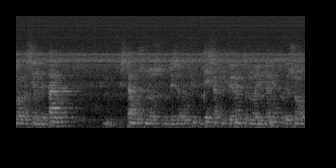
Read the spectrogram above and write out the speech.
por acción de pago, estamos nos desaficionamentos no ayuntamento, eu son o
